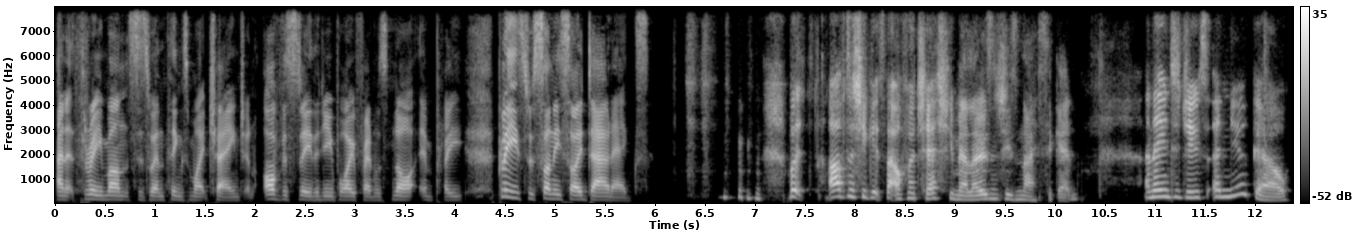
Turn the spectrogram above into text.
and at three months is when things might change. And obviously, the new boyfriend was not ple- pleased with sunny side down eggs. but after she gets that off her chest, she mellows and she's nice again. And they introduce a new girl,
